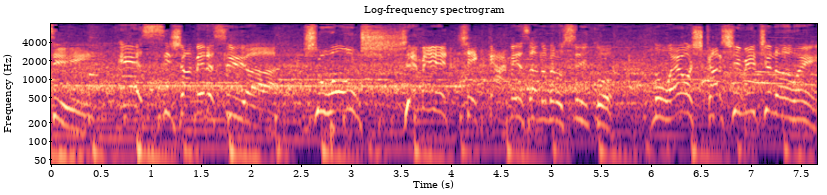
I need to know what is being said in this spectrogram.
Esse, esse já merecia. João Schmidt, camisa número 5. Não é Oscar Schmidt, não, hein?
